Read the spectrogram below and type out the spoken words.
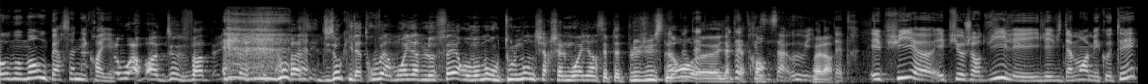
au moment où personne n'y croyait. disons qu'il a trouvé un moyen de le faire au moment où tout le monde cherchait le moyen. C'est peut-être plus juste, ah, non euh, Il y a 4 ans. C'est ça, oui, oui peut-être. Et puis, euh, et puis aujourd'hui, il est, il est, évidemment à mes côtés,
